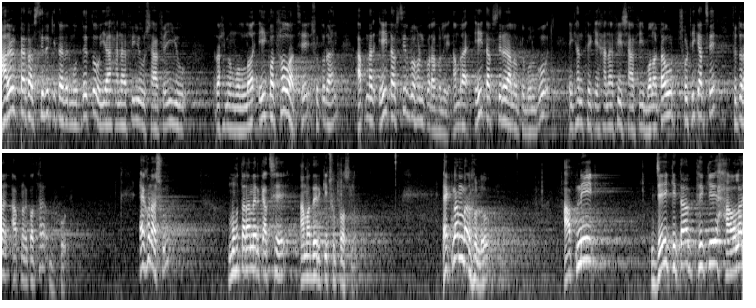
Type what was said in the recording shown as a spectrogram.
আরও একটা তাফসিরের কিতাবের মধ্যে তো, ইয়া হানাফিউ শাফিউ রহিমুল্লাহ এই কথাও আছে। সুতরাং আপনার এই তাফসির গ্রহণ করা হলে আমরা এই তাফসিরের আলোকে বলব, এখান থেকে হানাফি সাফি বলাটাও সঠিক আছে, সুতরাং আপনার কথা ভুল। এখন আসুন, মোহতারামের কাছে আমাদের কিছু প্রশ্ন। এক নাম্বার হলো, আপনি যেই কিতাব থেকে হাওলা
